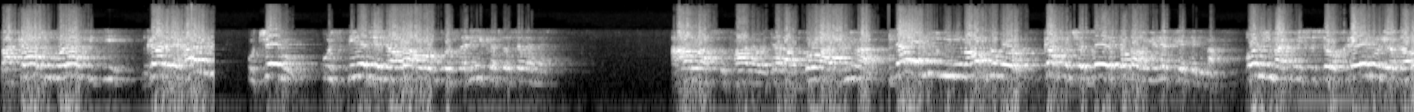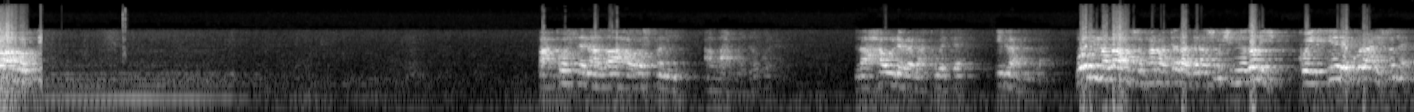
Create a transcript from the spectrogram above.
Pa kažu mu rafici, gare, hajde, u čemu? U snijeđenju Allahovog poslanika sa seleme. Allah subhanahu wa ta'ala odgovara njima daje mu'minima odgovor kako će odgovoriti Allahom i neprijateljima. Onima koji su se okrenuli od Allahom. Pa ko se na Allaha ostani, Allah mu je. La haule ve la kuvete illa billah. Volim Allah subhanahu wa ta'ala da nas učini od onih koji slijede Kur'an i sunnet.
